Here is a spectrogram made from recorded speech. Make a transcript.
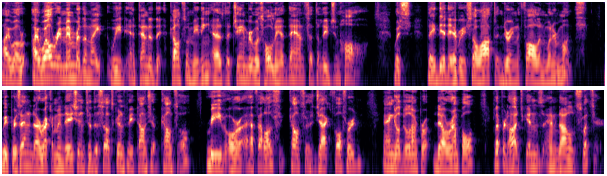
I will I well remember the night we attended the council meeting as the chamber was holding a dance at the Legion Hall, which they did every so often during the fall and winter months. We presented our recommendation to the South Grimsby Township Council, Reeve Ora F. Ellis, Councilors Jack Fulford, Angel Dalrymple, Clifford Hodgkins, and Donald Switzer.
